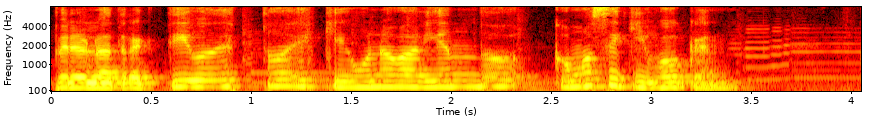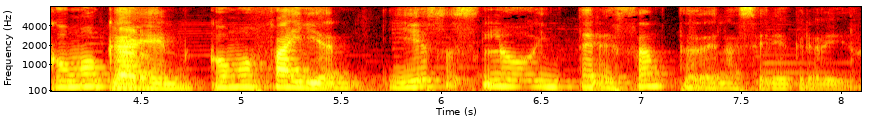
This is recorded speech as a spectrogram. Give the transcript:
Pero lo atractivo de esto es que uno va viendo cómo se equivocan, cómo caen, cómo fallan. Y eso es lo interesante de la serie, creo yo.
